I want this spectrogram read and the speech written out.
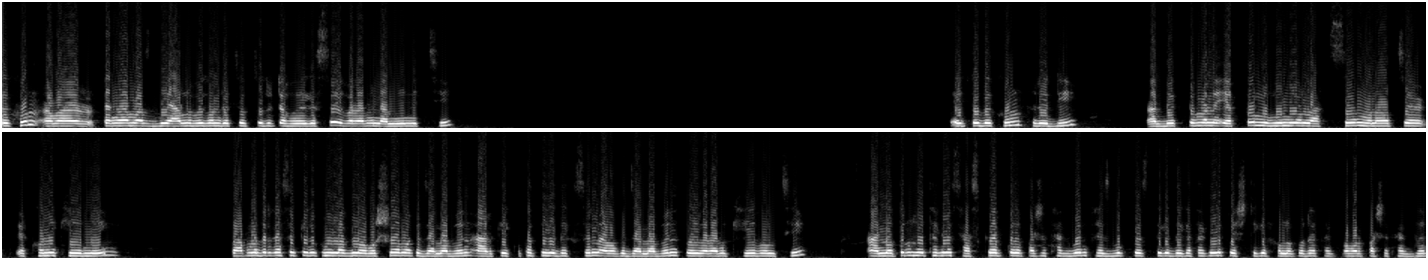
দেখুন, আমার ট্যাংরা মাছ দিয়ে আলু বেগুন দিয়ে চচ্চড়িটা হয়ে গেছে, এবার আমি নামিয়ে নিচ্ছি। এই তো দেখুন রেডি আর দেখতে মানে এত লোভনীয় লাগছে, মনে হচ্ছে এখনই খেয়ে নেই। তো আপনাদের কাছে কীরকম লাগল অবশ্যই আমাকে জানাবেন, আর কে কোথা থেকে দেখছেন আমাকে জানাবেন। তো এবার আমি খেয়ে বলছি। আর নতুন হয়ে থাকলে সাবস্ক্রাইব করে পাশে থাকবেন ফেসবুক পেজ থেকে দেখে থাকলে পেজটিকে ফলো করে আমার পাশে থাকবেন।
